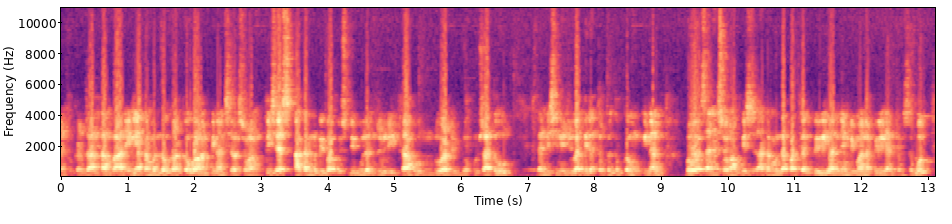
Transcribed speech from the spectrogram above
Dan pekerjaan tambahan ini akan mendongkrak keuangan finansial seorang Pisces akan lebih bagus di bulan Juli tahun 2021. Dan di sini juga tidak tertutup kemungkinan bahwasanya seorang Pisces akan mendapatkan pilihan yang di mana pilihan tersebut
